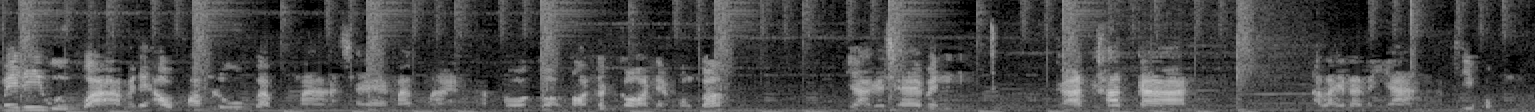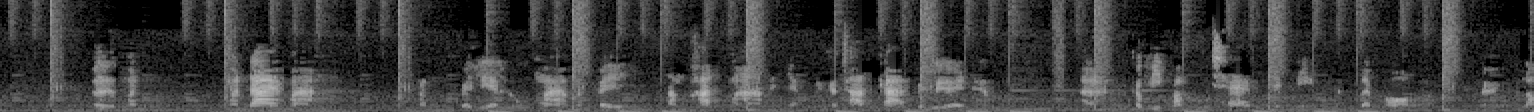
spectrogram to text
ไม่ได้หวือหวาไม่ได้เอาความรู้แบบมาแชร์มากมายนะครับ เพราะว่าก่อนตอนก่อนๆเนี่ย ผมก็อยากจะแชร์เป็นการคาดการอะไรหลายๆอย่างนะครับ ที่ผม เออมันมันได้มา มันไปเรียนรู้มา มันไปสัมผัสมาอะไรอย่างเงี้ยมันก็คาดการไปเรื่อยนะครับ ก็มีความรู้แชร์เทคนิคครับแต่พอเรา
